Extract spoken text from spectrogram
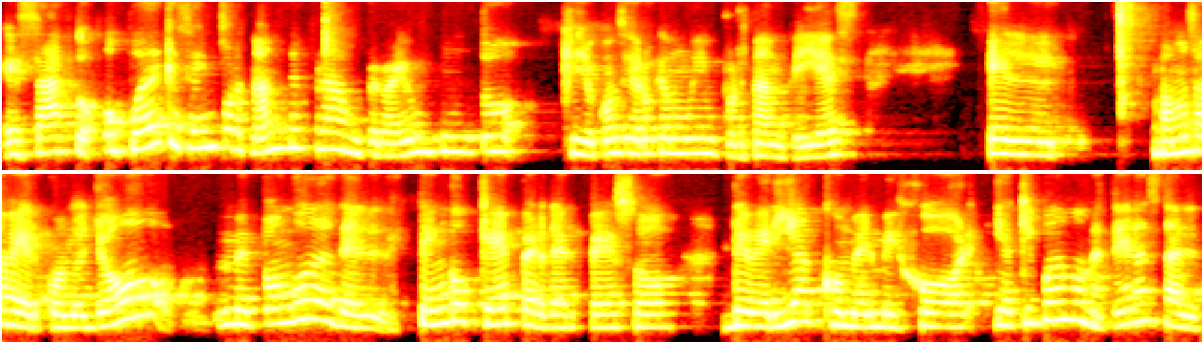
Exacto, o puede que sea importante, Fran, pero hay un punto que yo considero que es muy importante y es el vamos a ver, cuando yo me pongo desde el tengo que perder peso, debería comer mejor, y aquí podemos meter hasta el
